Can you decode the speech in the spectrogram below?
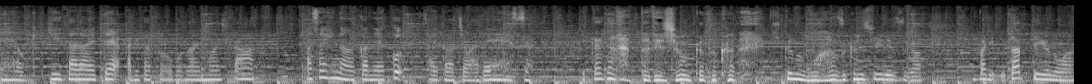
えお聴きいただいてありがとうございました。朝日奈茜役斉藤千和です。いかがだったでしょうかとか聞くのも恥ずかしいですがやっぱり歌っていうのは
